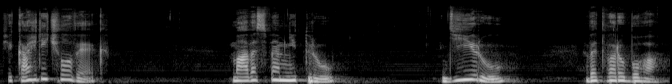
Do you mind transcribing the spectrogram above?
že každý člověk má ve svém nitru díru ve tvaru Boha.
